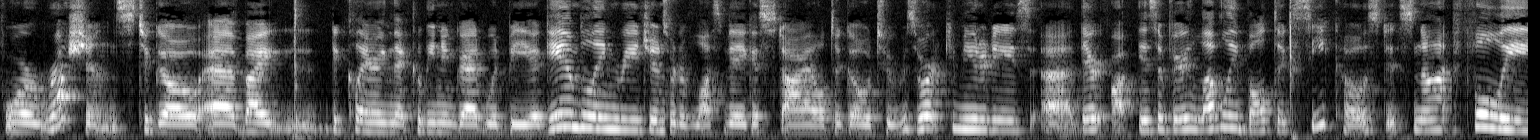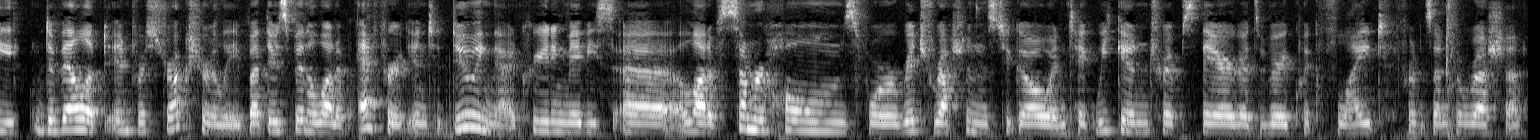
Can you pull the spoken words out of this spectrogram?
for Russians to go uh, by declaring that Kaliningrad would be a gambling region, sort of Las Vegas style, to go to resort communities. Uh, there is a very lovely Baltic Sea coast. It's not fully developed infrastructurally, but there's been a lot of effort into doing that, creating maybe uh, a lot of summer homes for rich Russians to go and take weekend trips there. It's a very quick flight from central Russia.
